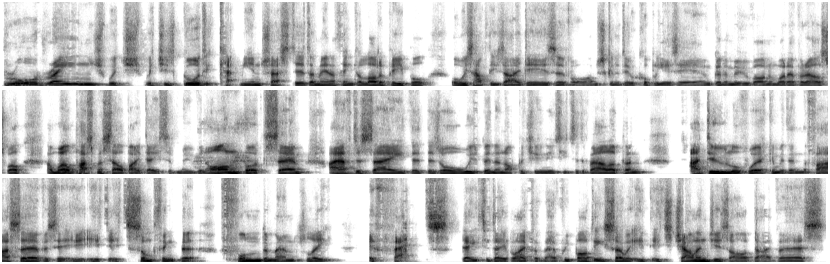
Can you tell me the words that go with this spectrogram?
broad range, which which is good. It kept me interested. I mean, I think a lot of people always have these ideas of, oh, I'm just going to do a couple of years here, I'm going to move on, and whatever else. Well, I'm well past my sell by date of moving on, but um, I have to say that there's always been an opportunity to develop, and I do love working within the fire service. It, it, it's something that fundamentally affects day-to-day life of everybody. So it, its challenges are diverse.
